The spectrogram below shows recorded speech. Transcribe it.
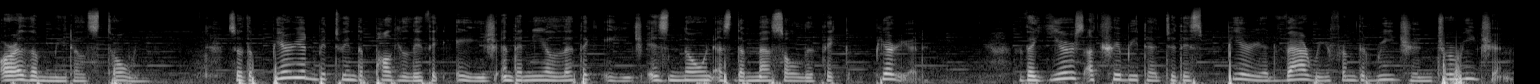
or the Middle Stone. So the period between the Paleolithic age and the Neolithic age is known as the Mesolithic period. The years attributed to this period vary from the region to region,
